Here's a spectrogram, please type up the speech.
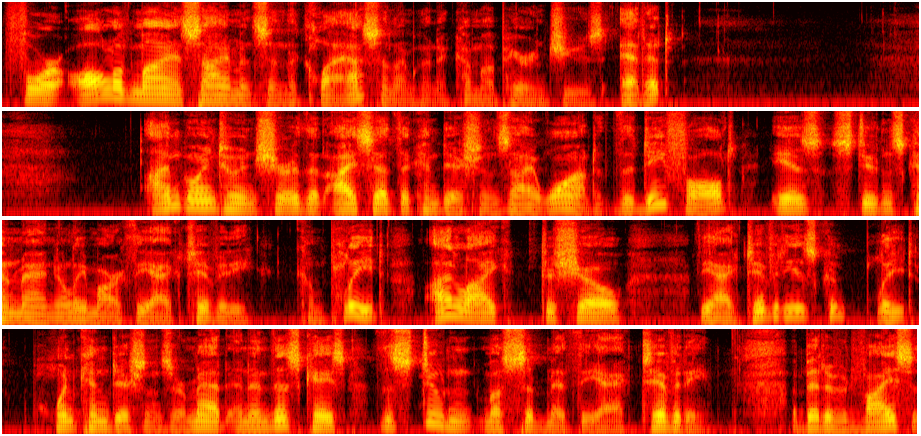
for all of my assignments in the class, and I'm going to come up here and choose edit, I'm going to ensure that I set the conditions I want. The default is students can manually mark the activity complete. I like to show the activity is complete when conditions are met, and in this case, the student must submit the activity. A bit of advice,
